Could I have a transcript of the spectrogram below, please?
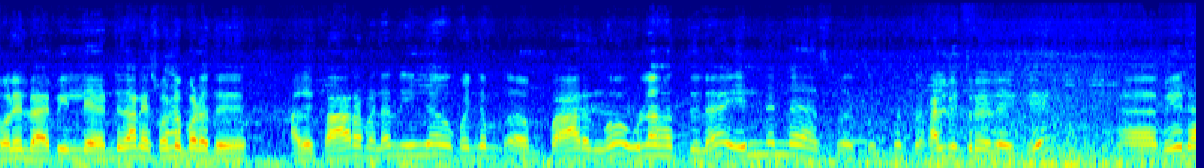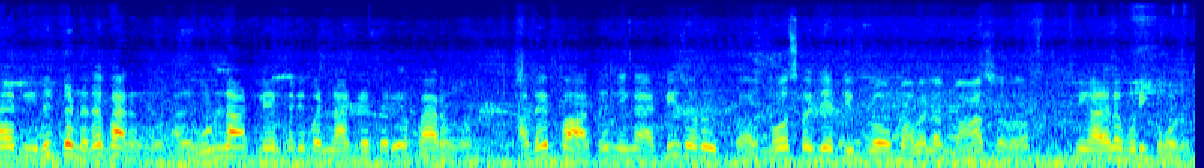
தொழில் வாய்ப்பு இல்லை என்று தானே சொல்லப்படுது. அது காரணம் என்ன நீங்கள் கொஞ்சம் பாருங்க உலகத்தில் என்னென்ன கல்வித்துறைகளுக்கு வேலைவாய்ப்பு இருக்குன்றதை பாருங்க. அது உள்நாட்டிலையும் சரி வெளிநாட்டிலையும் சரி பாருங்க. அதை பார்த்து நீங்கள் அட்லீஸ்ட் ஒரு போஸ்ட் கிராஜுவேட் டிப்ளமோ இல்லை மாஸ்டரோ நீங்கள் அதில் முடிக்கணும் வரணும்.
